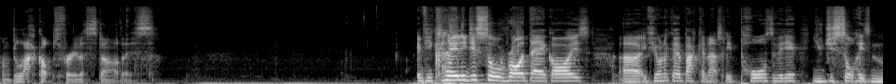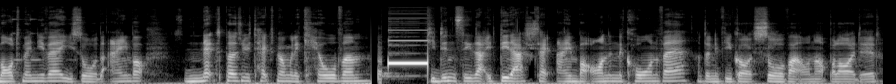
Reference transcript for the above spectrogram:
on Black Ops 3. Let's start this. If you clearly just saw right there, guys, uh, if you want to go back and actually pause the video, you just saw his mod menu there. You saw the aimbot. Next person who texts me, I'm going to kill them. If you didn't see that, it did actually say aimbot on in the corner there. I don't know if you guys saw that or not, but I did.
